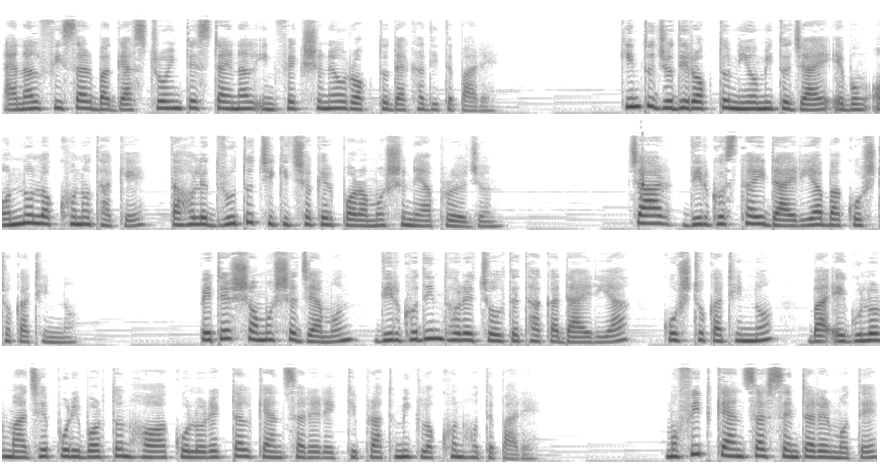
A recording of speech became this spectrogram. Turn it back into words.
অ্যানালফিসার বা গ্যাস্ট্রোইন্টেস্টাইনাল ইনফেকশনেও রক্ত দেখা দিতে পারে। কিন্তু যদি রক্ত নিয়মিত যায় এবং অন্য লক্ষণও থাকে, তাহলে দ্রুত চিকিৎসকের পরামর্শ নেওয়া প্রয়োজন। চার, দীর্ঘস্থায়ী ডায়রিয়া বা কোষ্ঠকাঠিন্য। পেটের সমস্যা যেমন, দীর্ঘদিন ধরে চলতে থাকা ডায়রিয়া, কোষ্ঠকাঠিন্য বা এগুলোর মাঝে পরিবর্তন হওয়া কোলোরেক্টাল ক্যান্সারের একটি প্রাথমিক লক্ষণ হতে পারে। মফিট ক্যান্সার সেন্টারের মতে,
